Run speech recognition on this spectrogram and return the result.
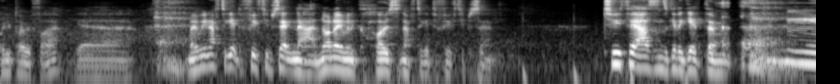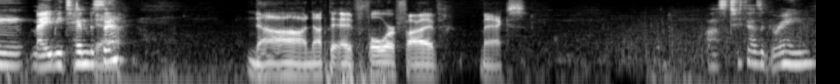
What do you play with fire? Yeah. Maybe enough to get to 50%? Nah, not even close enough to get to 50%. 2,000's going to get them mm, maybe 10%? Yeah. Nah, not the uh, four or five max. Oh, it's 2,000 green.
